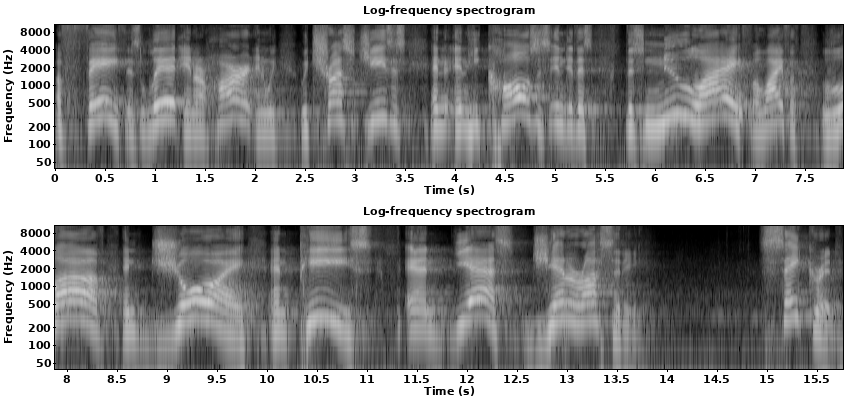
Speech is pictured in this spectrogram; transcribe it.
of faith is lit in our heart and we, we trust Jesus and, and He calls us into this, this new life, a life of love and joy and peace and, yes, generosity, sacred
